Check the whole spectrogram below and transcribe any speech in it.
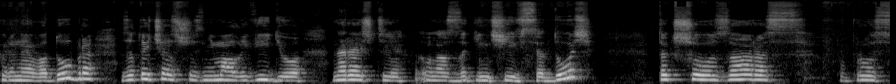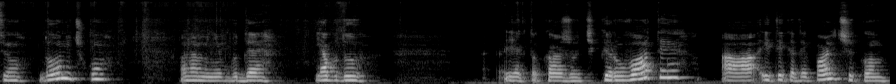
Коренева добра. За той час, що знімали відео, нарешті у нас закінчився дощ. Так що зараз попрошу донечку. Вона мені буде, я буду, як то кажуть, керувати, а і тикати пальчиком,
